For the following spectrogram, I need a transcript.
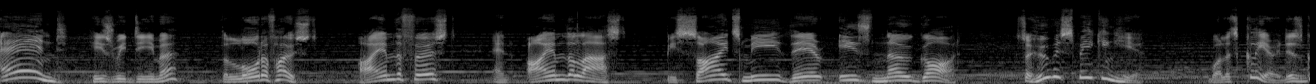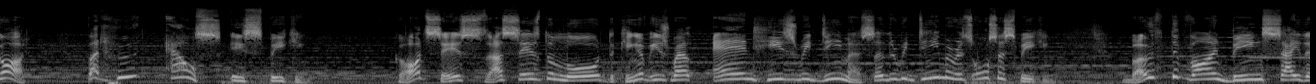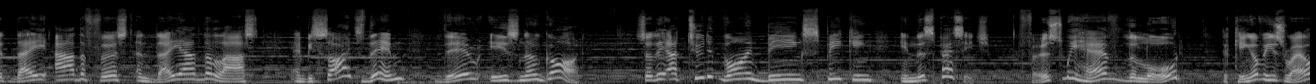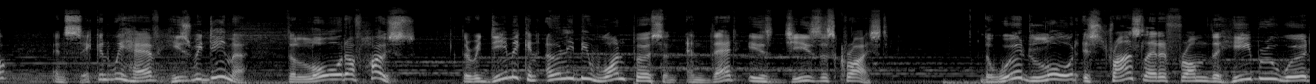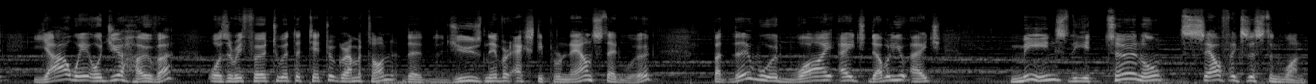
and his Redeemer, the Lord of hosts I am the first, and I am the last. Besides me, there is no God. So, who is speaking here? Well, it's clear it is God. But who else is speaking? God says, Thus says the Lord, the King of Israel, and his Redeemer. So the Redeemer is also speaking. Both divine beings say that they are the first and they are the last, and besides them, there is no God. So there are two divine beings speaking in this passage. First, we have the Lord, the King of Israel, and second, we have his Redeemer, the Lord of hosts. The Redeemer can only be one person, and that is Jesus Christ. The word Lord is translated from the Hebrew word Yahweh or Jehovah, or as referred to at the Tetragrammaton. The, the Jews never actually pronounced that word, but their word YHWH means the eternal, self existent one.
